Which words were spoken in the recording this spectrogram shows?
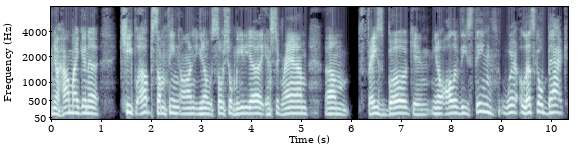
you know, how am I going to keep up something on, you know, social media, Instagram, um, Facebook and, you know, all of these things where let's go back,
